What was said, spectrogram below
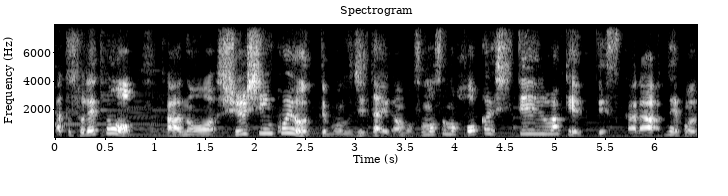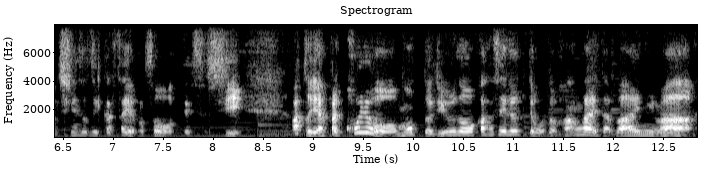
あとそれと、あの、終身雇用ってもの自体がもうそもそも崩壊しているわけですから、ね、この新卒一括採用もそうですし、あとやっぱり雇用をもっと流動化させるってことを考えた場合には、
